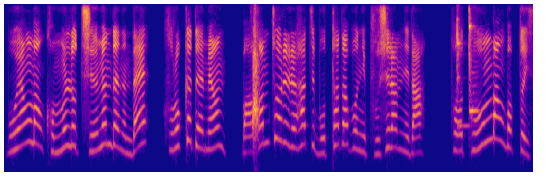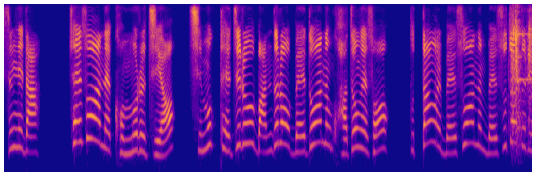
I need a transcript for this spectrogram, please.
모양만 건물로 지으면 되는데 그렇게 되면 마감 처리를 하지 못하다 보니 부실합니다. 더 좋은 방법도 있습니다. 최소한의 건물을 지어 지목 대지로 만들어 매도하는 과정에서 그 땅을 매수하는 매수자들이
